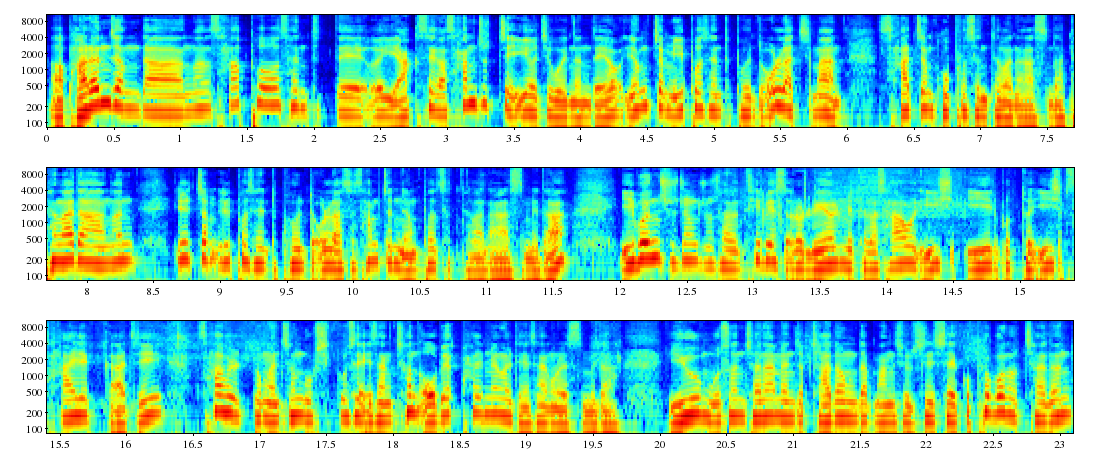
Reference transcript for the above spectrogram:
어, 바른정당은 4%대의 약세가 3주째 이어지고 있는데요. 0.2%포인트 올랐지만 4.9%가 나왔습니다. 평화당 은 1.1%포인트 올라서 3.0%가 나왔습니다. 이번 주중 주사는 TBS로 리얼미터가 4월 22일부터 24일까지 사흘 동안 전국 19세 이상 1,508명을 대상으로 했습니다. 유무선 전화 면접 자동응답 방식을 실시했고 표본 오차는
